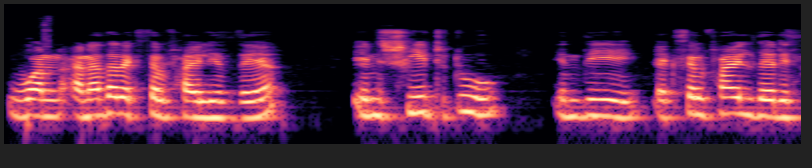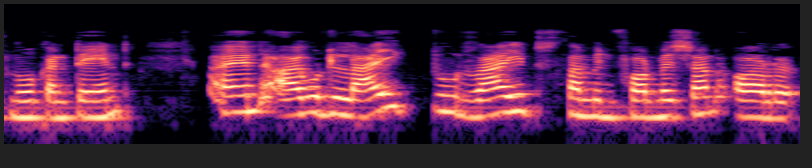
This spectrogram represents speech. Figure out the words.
one another Excel file is there in sheet 2 in the Excel file there is no content and I would like to write some information or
